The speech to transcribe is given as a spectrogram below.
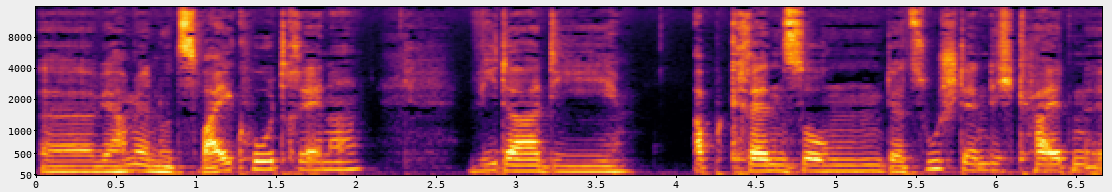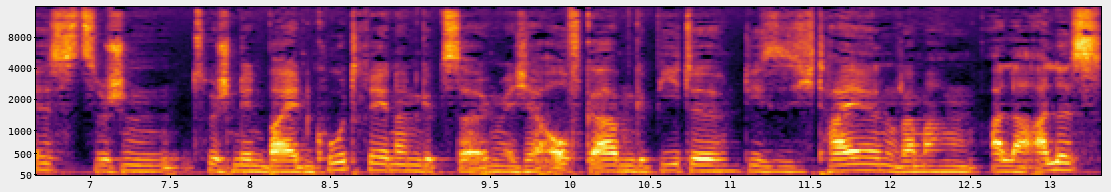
äh, wir haben ja nur zwei Co-Trainer, wie da die Abgrenzung der Zuständigkeiten ist zwischen, zwischen den beiden Co-Trainern. Gibt es da irgendwelche Aufgabengebiete, die sie sich teilen oder machen alle alles,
